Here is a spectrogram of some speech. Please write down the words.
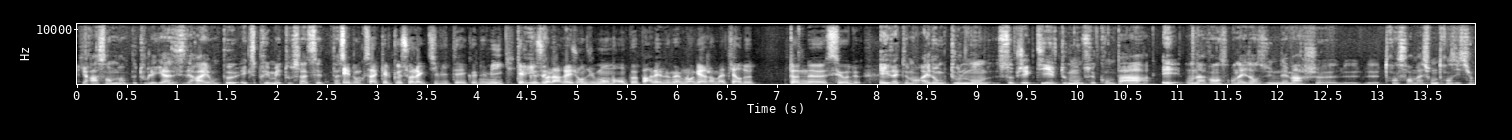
Qui rassemble un peu tous les gaz, etc. Et on peut exprimer tout ça de cette façon. Et donc ça, quelle que soit l'activité économique, quelle que soit la région du monde, on peut parler le même langage en matière de tonnes euh, CO2. Exactement. Et donc tout le monde s'objective, tout le monde se compare, et on avance, on est dans une démarche de, de, transformation, de transition.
